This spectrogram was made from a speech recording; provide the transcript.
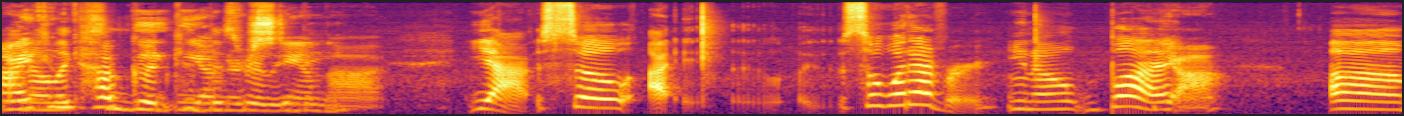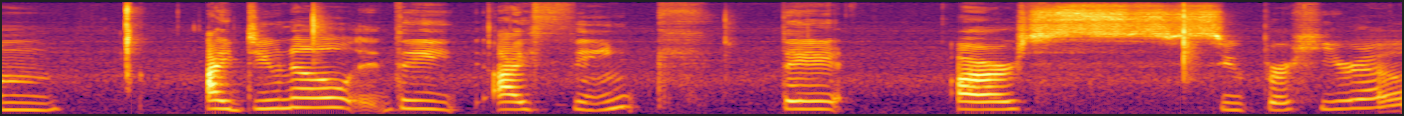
you I know like how good can this really be that. yeah so i so whatever you know but Yeah. um i do know they i think they are superheroes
